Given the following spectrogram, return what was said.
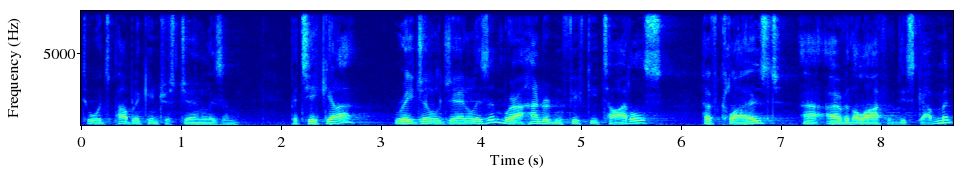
towards public interest journalism, particular regional journalism, where 150 titles have closed uh, over the life of this government,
